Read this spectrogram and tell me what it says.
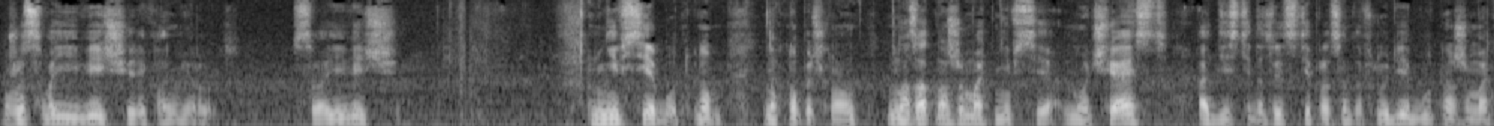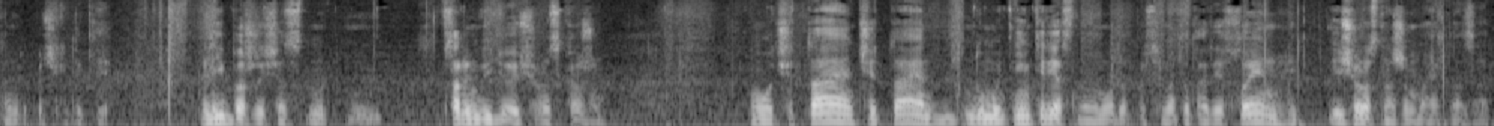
уже свои вещи рекламирует. Свои вещи не все будут на кнопочку назад нажимать, не все, но часть от 10 до 30 процентов людей будут нажимать на кнопочки такие. Либо же сейчас, ну, вторым видео еще расскажу. Вот, читает, читает, думает, неинтересно ему, допустим, этот Oriflame, еще раз нажимает назад.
